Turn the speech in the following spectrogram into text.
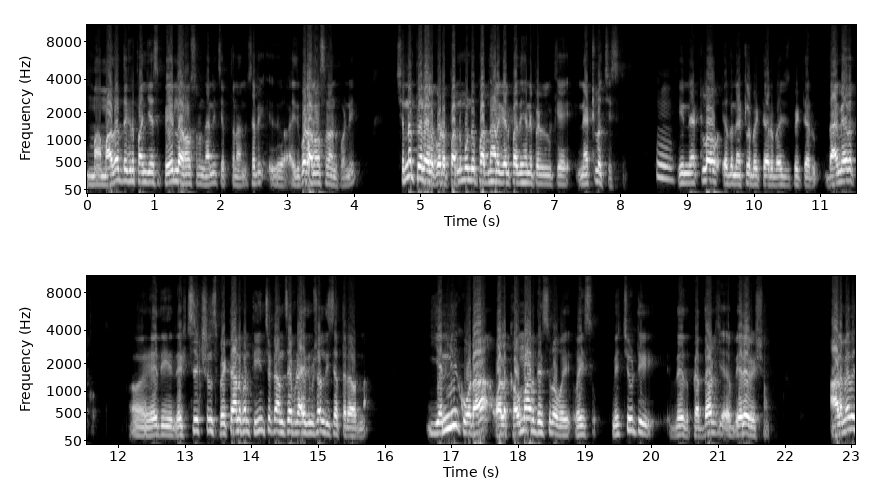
మా మదర్ దగ్గర పనిచేసే పేర్లు అనవసరం కానీ చెప్తున్నాను. సరే ఇది కూడా అనవసరం అనుకోండి. చిన్న పిల్లలు కూడా పదమూడు పద్నాలుగు ఏళ్ళు పదిహేను పిల్లలకి నెట్లు వచ్చేసింది ఈ నెట్లో ఏదో నెట్లో పెట్టారు బడ్జెట్ పెట్టారు. దాని మీద ఏది రెస్ట్రిక్షన్స్ పెట్టాను కానీ తీయించడం అంతసేపు ఐదు నిమిషాలు తీసేస్తారు ఎవరన్నా. ఇవన్నీ కూడా వాళ్ళ కౌమార దశలో వయ- వయసు. మెచ్యూరిటీ లేదు. పెద్దవాళ్ళు వేరే విషయం. వాళ్ళ మీద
